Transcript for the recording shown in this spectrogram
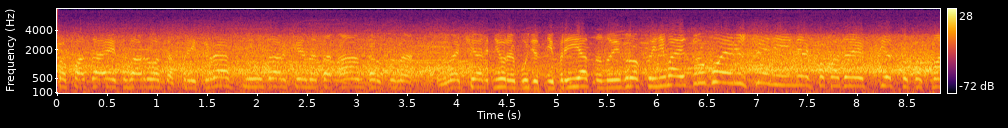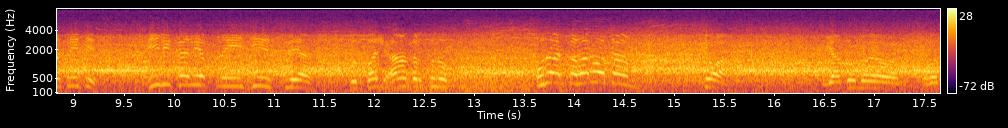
попадает в ворота. Прекрасный удар Кеннета Андерсона. В начале Нюры будет неприятно, но игрок принимает другое решение. И мяч попадает в сетку. Посмотрите. Великолепные действия. Футболист Андерсону. Удар по. Я думаю, вот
